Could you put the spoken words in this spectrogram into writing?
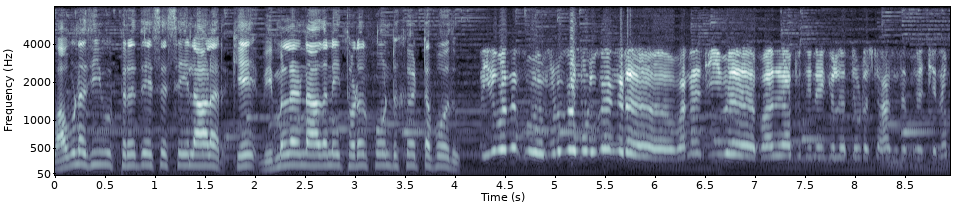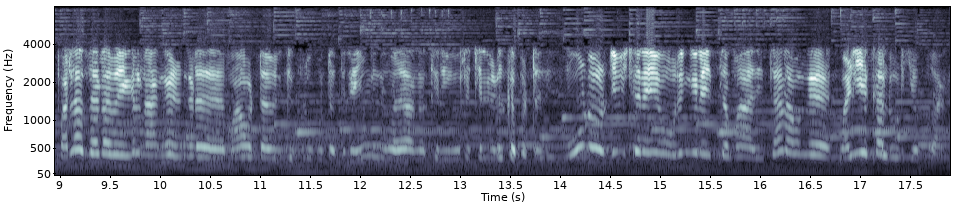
வவுனதீவு பிரதேச செயலாளர் கே. விமலநாதனை தொடர்பு கொண்டு கேட்டபோது இது வந்து முழுக்க முழுக்க எங்கட வனஜீவ பாதுகாப்பு திணைக்களத்தோட சார்ந்த பிரச்சனை. பல தடவைகள் நாங்கள் எங்கட மாவட்ட விருத்தி குழு கூட்டத்திலையும் இந்த பிரச்சனை எடுக்கப்பட்டது. மூணு டிவிஷனையும் ஒருங்கிணைத்த மாதிரி தான் அவங்க வழியக்கால் முடிக்க போறாங்க.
